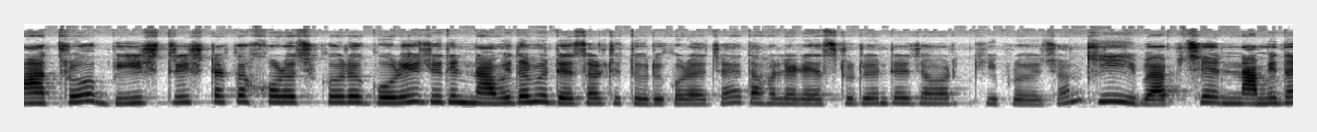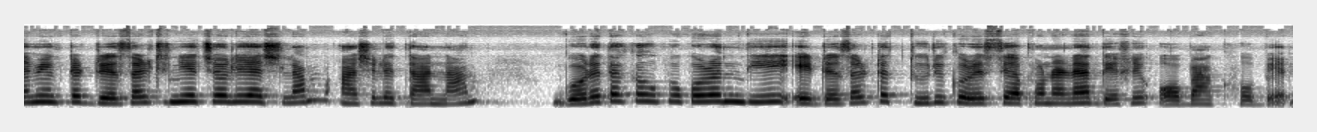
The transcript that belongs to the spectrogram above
মাত্র বিশ ত্রিশ টাকা খরচ করে গড়েই যদি নামি দামি ডেজার্ট তৈরি করা যায়, তাহলে রেস্টুরেন্টে যাওয়ার কি প্রয়োজন? কি ভাবছেন? নামি দামি একটা ডেজার্ট নিয়ে চলে আসলাম। আসলে তার নাম গড়ে থাকা উপকরণ দিয়েই এই ডেজার্টটা তৈরি করেছে আপনারা দেখে অবাক হবেন।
